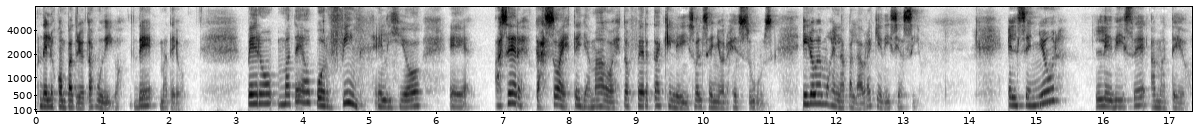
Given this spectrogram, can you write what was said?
de los compatriotas judíos de Mateo. Pero Mateo por fin eligió eh, hacer caso a este llamado, a esta oferta que le hizo el Señor Jesús. Y lo vemos en la palabra que dice así. El Señor le dice a Mateo,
